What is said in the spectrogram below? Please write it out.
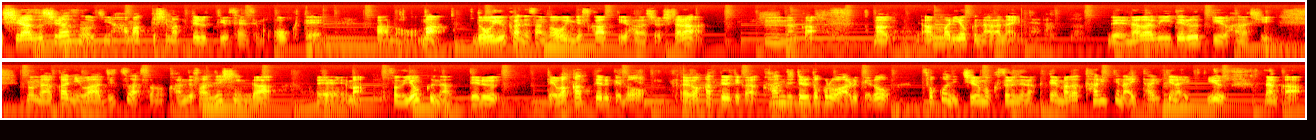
知らず知らずのうちにはまってしまってるっていう先生も多くて、あの、まあ、どういう患者さんが多いんですかっていう話をしたら、うん、なんか、まあ、あんまり良くならないみたいな。で、長引いてるっていう話の中には、実はその患者さん自身が、えー、まあ、その良くなってるって分かってるけど、分かってるっていうか感じてるところはあるけど、そこに注目するんじゃなくて、まだ足りてない、足りてないっていう、なんか、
